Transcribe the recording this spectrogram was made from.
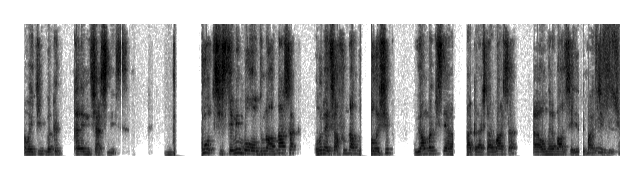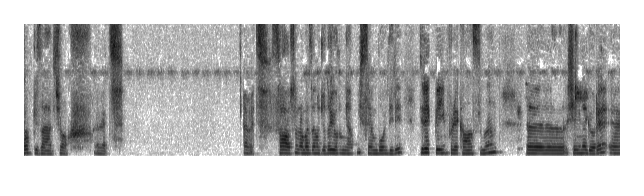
Ama iki bakın karenin içerisindeyiz. Bu, bu sistemin bu olduğunu anlarsak onun etrafından dolaşıp uyanmak isteyen arkadaşlar varsa e, onlara bazı şeyleri paylaşabiliriz. çok güzel, çok. Evet. Evet. Sağ olsun Ramazan Hoca da yorum yapmış sembol dili. Direkt beyin frekansının e, şeyine göre e,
